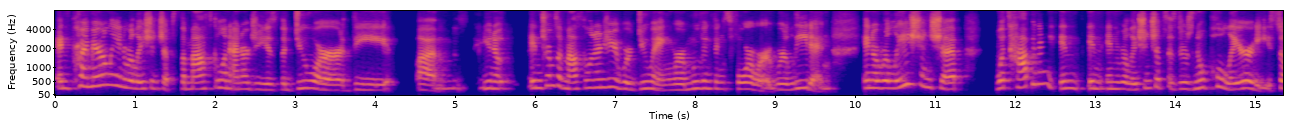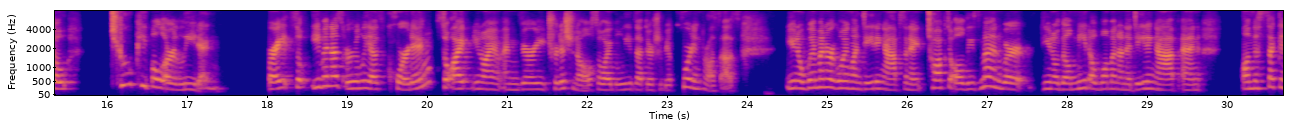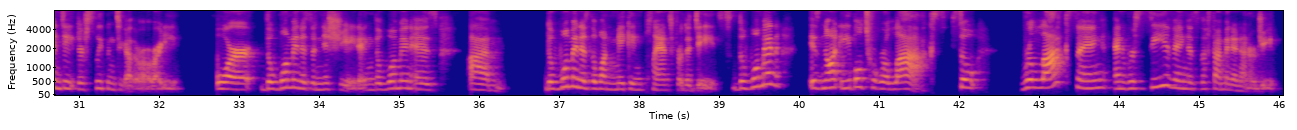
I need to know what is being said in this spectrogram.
and primarily in relationships, the masculine energy is the doer, the, um, you know, in terms of masculine energy, we're doing, we're moving things forward, we're leading. In a relationship, what's happening in, in, in relationships is there's no polarity. So two people are leading right? So even as early as courting so i you know I, i'm very traditional so i believe that there should be a courting process. You know women are going on dating apps and i talk to all these men where you know they'll meet a woman on a dating app and on the second date they're sleeping together already. Or the woman is initiating. The woman is um the woman is the one making plans for the dates. The woman is not able to relax. So Relaxing and receiving is the feminine energy.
